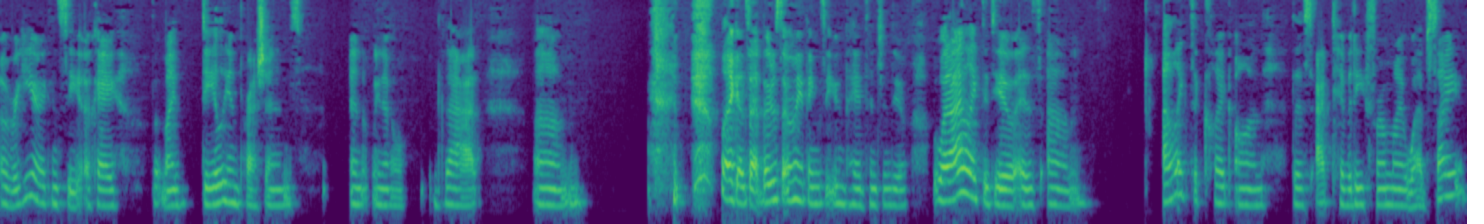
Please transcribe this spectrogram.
over here, I can see, okay, but my daily impressions and, you know, that, um, like I said, there's so many things that you can pay attention to. But what I like to do is, um, I like to click on this activity from my website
